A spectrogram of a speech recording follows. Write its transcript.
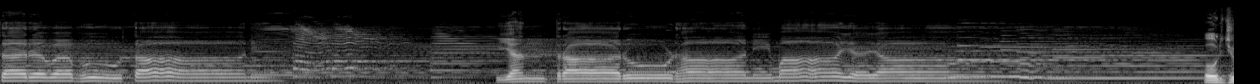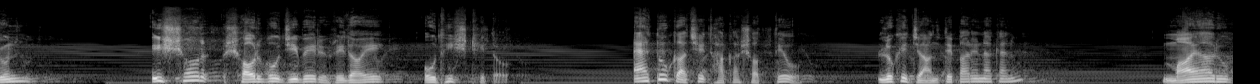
সর্বভূতানি। यन्त्रारूढानि मायया অর্জুন ঈশ্বর সর্বজীবের হৃদয়ে অধিষ্ঠিত এত কাছে থাকা সত্ত্বেও লোকে জানতে পারে না কেন মায়ারূপ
